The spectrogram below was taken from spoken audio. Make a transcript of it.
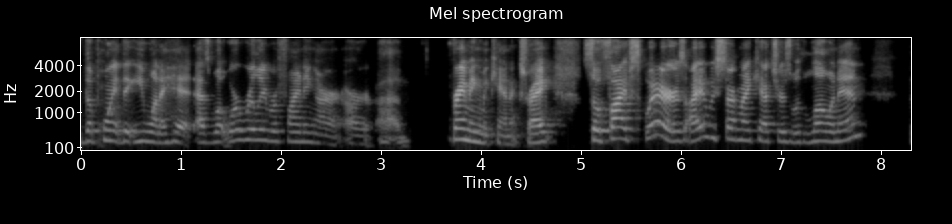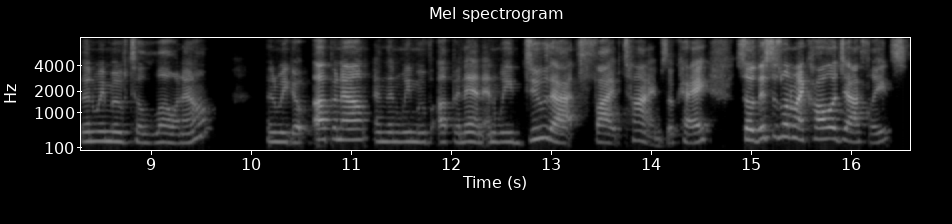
the point that you want to hit as what we're really refining our our uh, framing mechanics right? So five squares i always start my catchers with low and in then we move to low and out then we go up and out, and then we move up and in. And we do that five times. Okay. So this is one of my college athletes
